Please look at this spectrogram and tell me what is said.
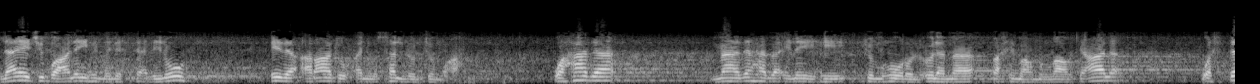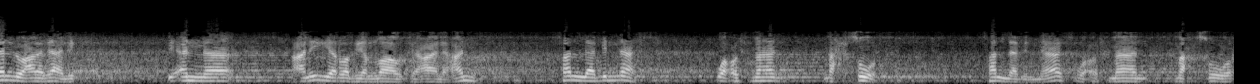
لا يجب عليهم أن يستأذنوه إذا أرادوا أن يصلوا الجمعة. وهذا ما ذهب إليه جمهور العلماء رحمهم الله تعالى واستدلوا على ذلك بأن علي رضي الله تعالى عنه صلى بالناس. وعثمان محصور. صلى بالناس وعثمان محصور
